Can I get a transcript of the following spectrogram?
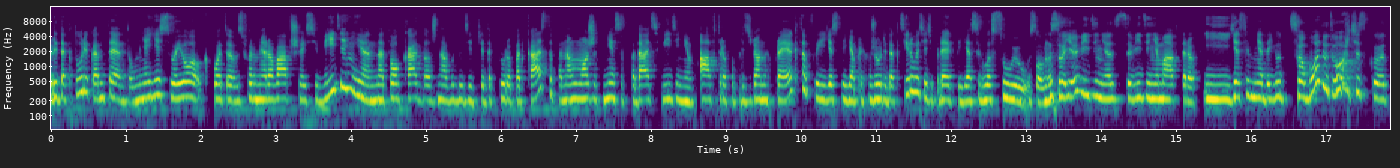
в редактуре контента. У меня есть свое какое-то сформировавшееся видение на то, как должна выглядеть редактура подкастов. Она может не совпадать с видением авторов определенных проектов. И если я прихожу редактировать эти проекты, я согласую, условно, свое видение с видением авторов. И если мне дают свободу творческую,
